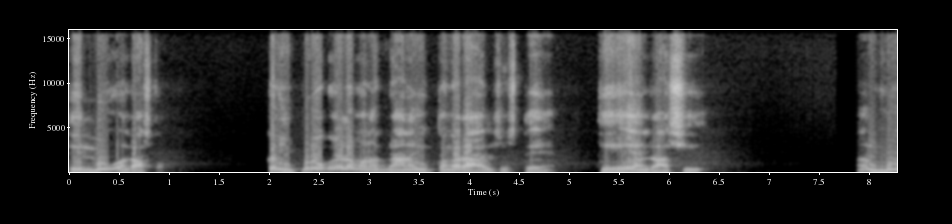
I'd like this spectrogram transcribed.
తెల్లు అని రాస్తాం. కానీ ఇప్పుడు ఒకవేళ మనం జ్ఞానయుక్తంగా రాయాల్సి వస్తే తే అని రాసి లు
